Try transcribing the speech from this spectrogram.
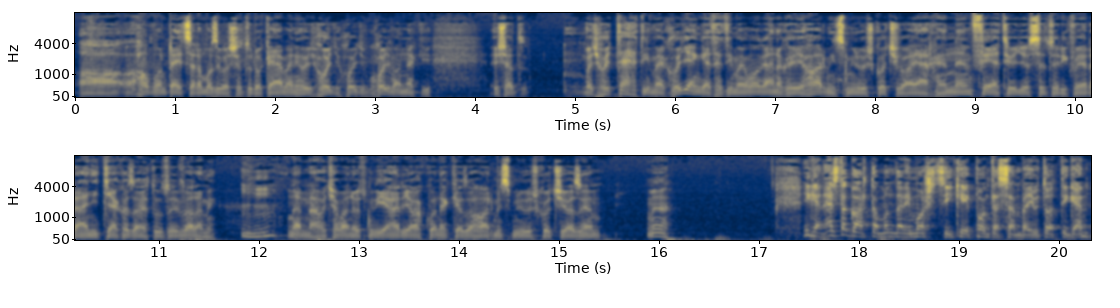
a, a havonta egyszer a moziba se tudok elmenni, hogy hogy, hogy hogy van neki, és hát vagy hogy teheti meg, hogy engedheti meg magának, hogy egy 30 milliós kocsival jár, nem félti, hogy összetörik, vagy rányítják az ajtót, vagy valami. Uh-huh. Nem, mert hogyha van 5 milliárdja, akkor neki az a 30 milliós kocsi az olyan, meh, Igen, ezt akartam mondani most ciké, pont eszembe jutott, igen.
